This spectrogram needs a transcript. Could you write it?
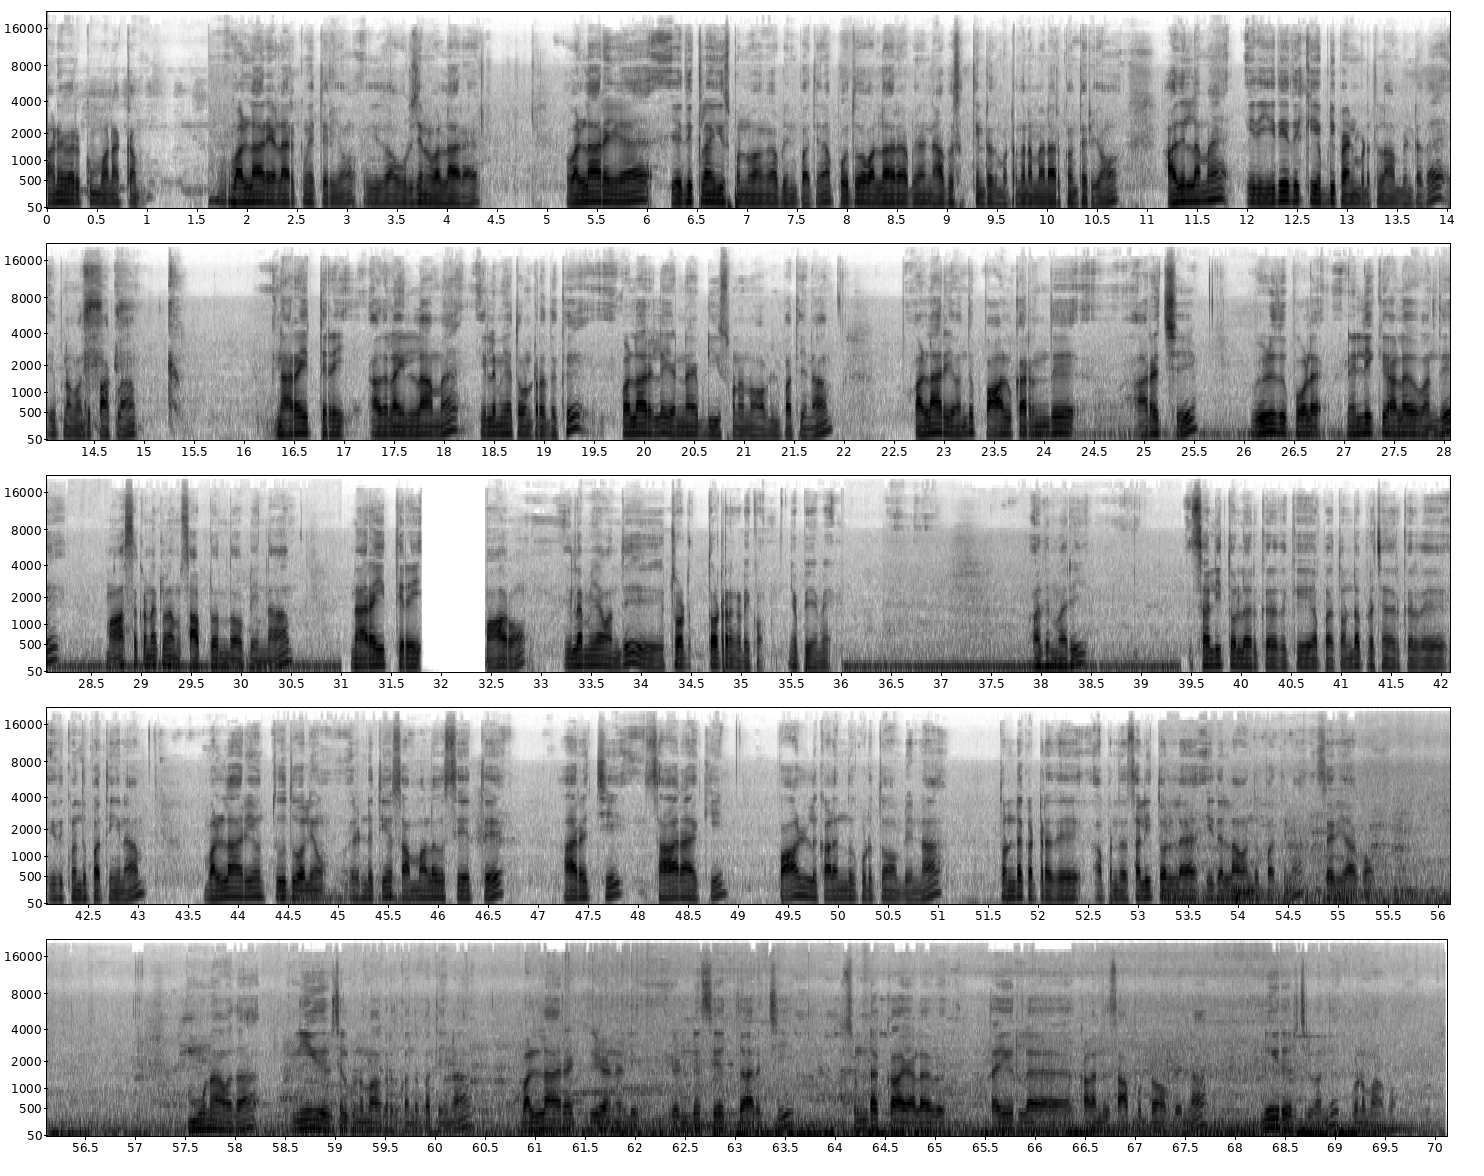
அனைவருக்கும் வணக்கம். வல்லாரை எல்லாருக்குமே தெரியும். இதுதான் ஒரிஜினல் வல்லாரை. வல்லாரையை எதுக்கெலாம் யூஸ் பண்ணுவாங்க அப்படின்னு பார்த்தீங்கன்னா பொதுவாக வல்லாரை அப்படின்னா ஞாபக சக்தின்றது மட்டும்தான் நம்ம எல்லாருக்கும் தெரியும். அது இல்லாமல் இதை எது எதுக்கு எப்படி பயன்படுத்தலாம் அப்படின்றத இப்போ நம்ம வந்து பார்க்கலாம். நரைத்திரை அதெல்லாம் இல்லாமல் எளிமையாக தோன்றதுக்கு வல்லாரையில் என்ன எப்படி யூஸ் பண்ணணும் அப்படின்னு பார்த்தீங்கன்னா வல்லாரையை வந்து பால் கறந்து அரைச்சி விழுது போல் நெல்லிக்கு அளவு வந்து மாதக்கணக்கில் நம்ம சாப்பிட்டு வந்தோம் அப்படின்னா நரைத்திரை மாறும். இளமையாக வந்து தோட் தோற்றம் கிடைக்கும் எப்பயுமே. அது மாதிரி சளி தொல்லை இருக்கிறதுக்கு அப்புறம் தொண்டை பிரச்சனை இருக்கிறது இதுக்கு வந்து பார்த்திங்கன்னா வல்லாரையும் தூதுவலையும் ரெண்டுத்தையும் சம அளவு சேர்த்து அரைச்சி சாராக்கி பாலில் கலந்து கொடுத்தோம் அப்படின்னா தொண்டை கட்டுறது அப்புறம் இந்த சளி தொல்லை இதெல்லாம் வந்து பார்த்திங்கன்னா சரியாகும். மூணாவதாக நீர் எரிச்சல் குணமாகிறதுக்கு வந்து பார்த்திங்கன்னா வல்லாரை கீழநெல்லி ரெண்டும் சேர்த்து அரைச்சி சுண்டைக்காய் அளவு தயிரில் கலந்து சாப்பிட்டோம் அப்படின்னா நீர் எரிச்சல் வந்து குணமாகும்.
